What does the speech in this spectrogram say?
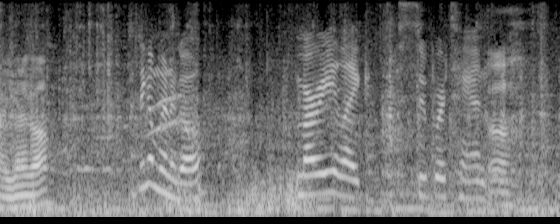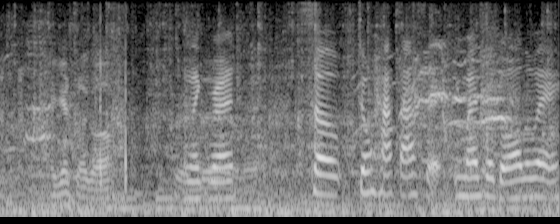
Are you gonna go? I think I'm gonna go. Murray like super tan Ugh. I guess I'll go. and like red. So don't half-ass it. You might as well go all the way.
